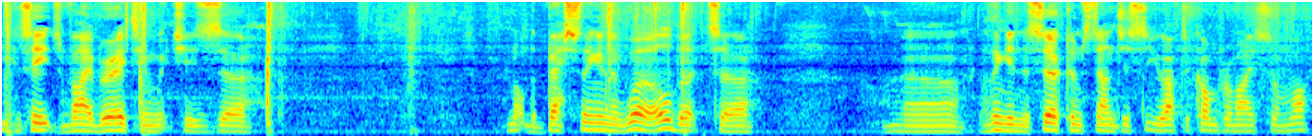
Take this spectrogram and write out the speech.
you can see it's vibrating which is uh, not the best thing in the world, but uh, uh, I think in the circumstances you have to compromise somewhat.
